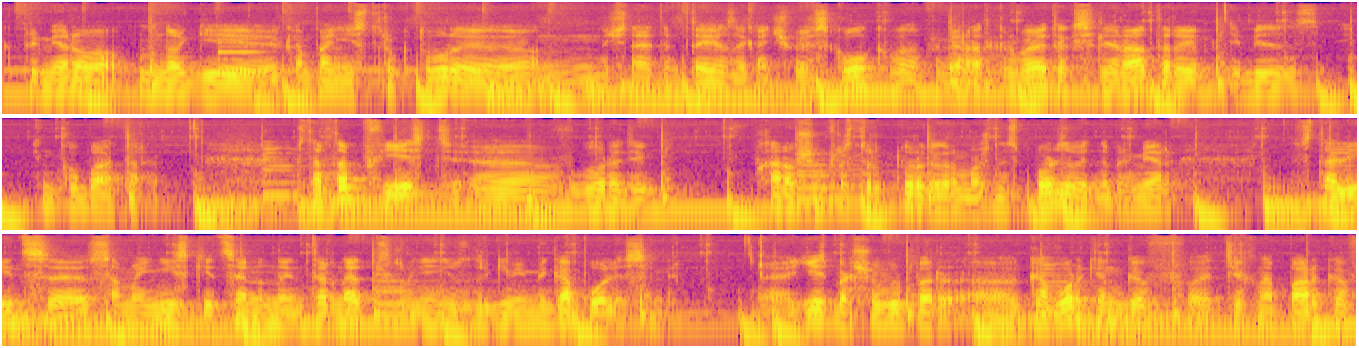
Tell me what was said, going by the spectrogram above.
К примеру, многие компании структуры, начиная от МТС, заканчивая Сколково, например, открывают акселераторы и бизнес-инкубаторы. У стартапов есть э, в городе хорошая инфраструктура, которую можно использовать. Например, в столице самые низкие цены на интернет по сравнению с другими мегаполисами. Э, есть большой выбор э, коворкингов, технопарков,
